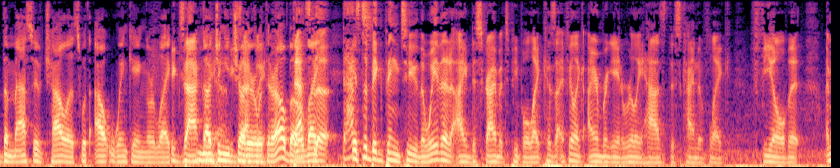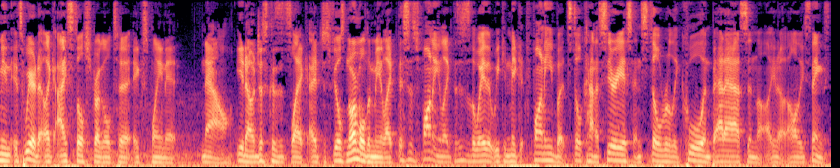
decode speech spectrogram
the massive chalice without winking or like exactly nudging yeah, each other with their elbow. That's like the that's the big thing too. The way that I describe it to people, like, because I feel like Iron Brigade really has this kind of like feel that. I mean, it's weird. Like, I still struggle to explain it now. You know, just because it's like it just feels normal to me. Like, this is funny. Like, this is the way that we can make it funny, but still kind of serious and still really cool and badass and you know all these things.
